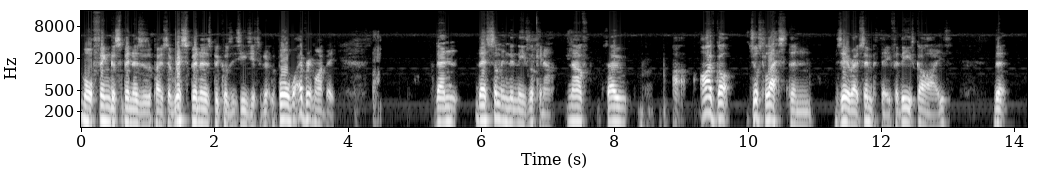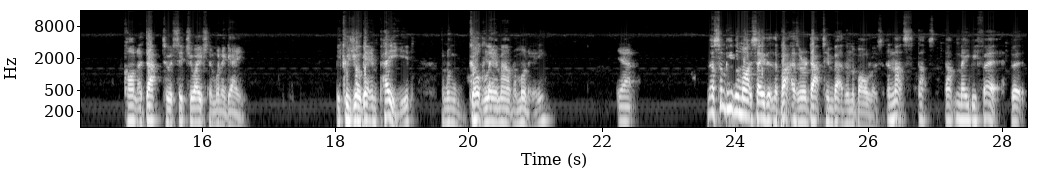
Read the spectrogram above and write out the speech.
more finger spinners as opposed to wrist spinners because it's easier to grip the ball, whatever it might be, then there's something that needs looking at. Now, so I've got just less than zero sympathy for these guys that can't adapt to a situation and win a game because you're getting paid an ungodly amount of money. Yeah. Now, some people might say that the batters are adapting better than the bowlers, and that's that's that may be fair, but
